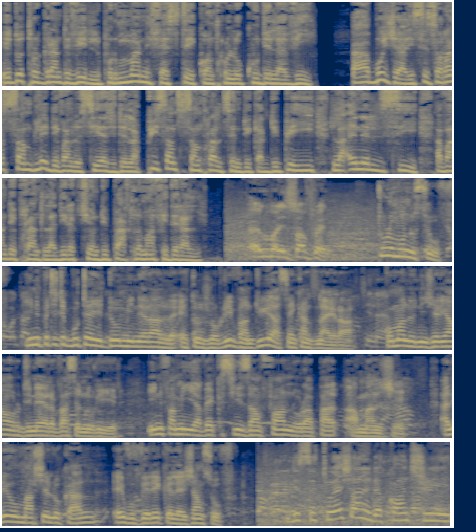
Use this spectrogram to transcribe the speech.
et d'autres grandes villes pour manifester contre le coût de la vie. À Abuja, ils se sont rassemblés devant le siège de la puissante centrale syndicale du pays, la NLC, avant de prendre la direction du Parlement fédéral. Tout le monde souffre. Une petite bouteille d'eau minérale est aujourd'hui vendue à 50 naira. Comment le Nigérian ordinaire va se nourrir? Une famille avec six enfants n'aura pas à manger. Allez au marché local et vous verrez que les gens souffrent. The situation in the country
